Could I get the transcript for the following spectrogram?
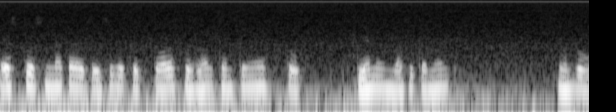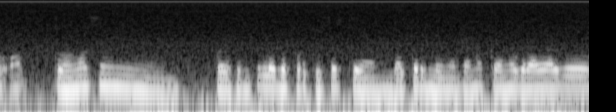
Esto es una característica que todas las personas que han tenido esto tienen básicamente. Por ejemplo, oh, tomamos por ejemplo los deportistas que de alto rendimiento que han logrado algo,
